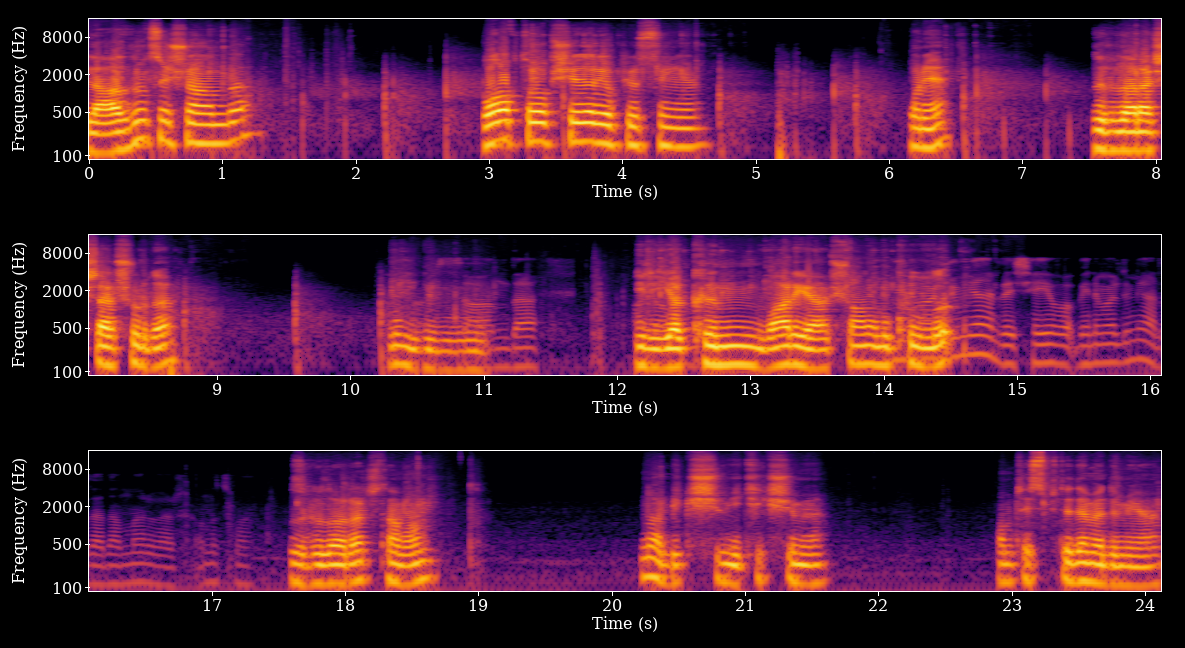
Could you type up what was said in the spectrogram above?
Lazımsın şu anda. Tuhaf tuhaf şeyler yapıyorsun ya. O ne? Zırhlı araçlar şurada. Sağında. Bir yakın var ya şu an onu Benim kullan. öldüğüm yerde şey benim öldüğüm yerde adamlar var. Unutma. Zırhlı araç tamam. Bunlar bir kişi mi iki kişi mi? Tam tespit edemedim ya.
